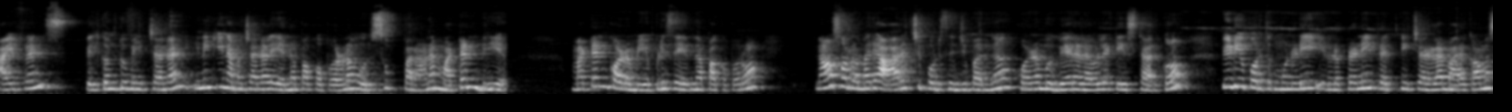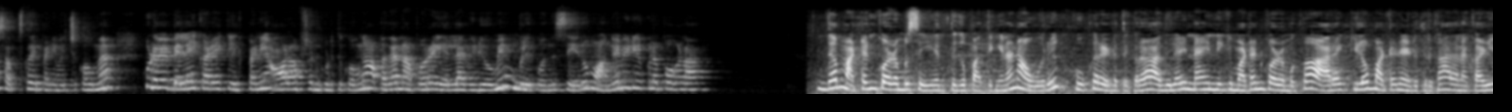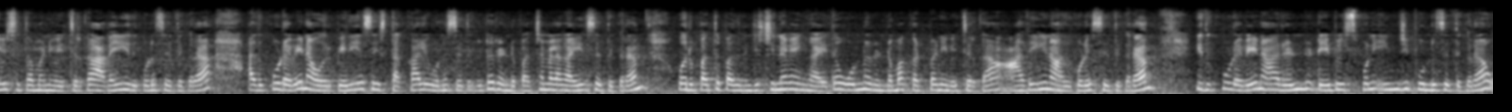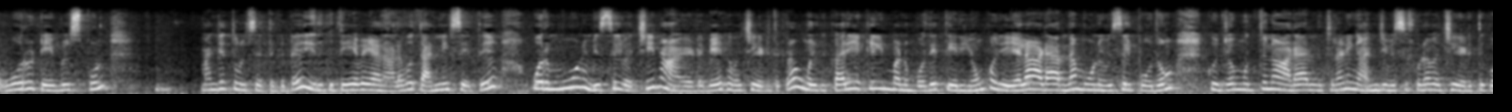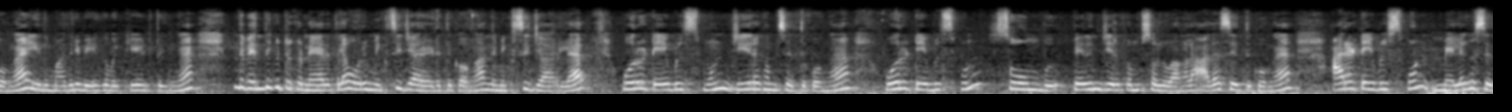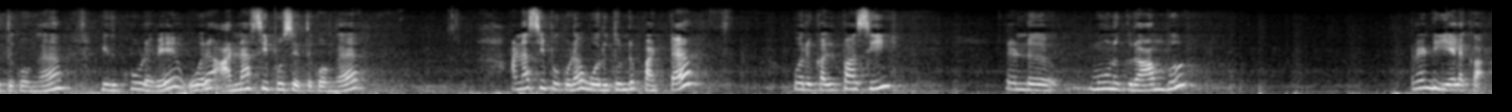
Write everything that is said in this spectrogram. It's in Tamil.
Hi friends welcome to my channel இன்றைக்கி நம்ம சேனலில் என்ன பார்க்க போகிறோம்னா ஒரு சூப்பரான மட்டன் பிரியாணி மட்டன் குழம்பு எப்படி செய்யறதுனா பார்க்க போகிறோம் நான் சொல்கிற மாதிரி அரைச்சி போட்டு செஞ்சு பாருங்கள் குழம்பு வேறு லெவலில் டேஸ்ட்டாக இருக்கும். வீடியோ போகிறதுக்கு முன்னாடி என்னோடய பிரணி பிரத்வி சேனலை மறக்காமல் சப்ஸ்கிரைப் பண்ணி வச்சுக்கோங்க. கூடவே பெல்லை கடை கிளிக் பண்ணி ஆல் ஆப்ஷன் கொடுத்துக்கோங்க. அப்போ தான் நான் போடுற எல்லா வீடியோவுமே உங்களுக்கு வந்து சேரும். வாங்க வீடியோக்குள்ளே போகலாம். இந்த மட்டன் குழம்பு செய்கிறதுக்கு பார்த்தீங்கன்னா நான் ஒரு குக்கர் எடுத்துக்கிறேன். அதில் நான் இன்றைக்கி மட்டன் குழம்புக்கு அரை கிலோ மட்டன் எடுத்திருக்கேன். அதை நான் கழுவி சுத்தம் பண்ணி வச்சுருக்கேன். அதையும் இது கூட சேர்த்துக்கிறேன். அது கூடவே நான் ஒரு பெரிய சைஸ் தக்காளி ஒன்று சேர்த்துக்கிட்டு ரெண்டு பச்சை மிளகாயும் சேர்த்துக்கிறேன். ஒரு பத்து பதினஞ்சு சின்ன வெங்காயத்தை ஒன்று ரெண்டுமாக கட் பண்ணி வச்சுருக்கேன். அதையும் நான் அது கூட சேர்த்துக்கிறேன். இது கூடவே நான் ரெண்டு டேபிள் ஸ்பூன் இஞ்சி பூண்டு சேர்த்துக்கிறேன். ஒரு டேபிள் ஸ்பூன் மஞ்சத்தூள் சேர்த்துக்கிட்டு இதுக்கு தேவையான அளவு தண்ணி சேர்த்து ஒரு மூணு விசில் வச்சு நான் வேக வச்சு எடுத்துக்கிறேன். உங்களுக்கு கறியை க்ளீன் பண்ணும்போதே தெரியும். கொஞ்சம் இலை ஆடாக இருந்தால் மூணு விசில் போதும். கொஞ்சம் முத்துன ஆடாக இருந்துச்சுன்னா நீங்கள் அஞ்சு விசில் கூட வச்சு எடுத்துக்கோங்க. இது மாதிரி வேக வைக்க எடுத்துக்கோங்க. இந்த வெந்துக்கிட்டு இருக்க நேரத்தில் ஒரு மிக்சி ஜார் எடுத்துக்கோங்க. அந்த மிக்சி ஜாரில் ஒரு டேபிள் ஸ்பூன் ஜீரகம் சேர்த்துக்கோங்க. ஒரு டேபிள் ஸ்பூன் சோம்பு பெருஞ்சீரகம்னு சொல்லுவாங்களா அதை சேர்த்துக்கோங்க. அரை டேபிள் ஸ்பூன் மிளகு சேர்த்துக்கோங்க. இது கூடவே ஒரு அன்னாசிப்பூ சேர்த்துக்கோங்க. அன்னாசிப்பூ கூட ஒரு துண்டு பட்டை ஒரு கல்பாசி ரெண்டு மூணு கிராம்பு ரெண்டு ஏலக்காய்.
